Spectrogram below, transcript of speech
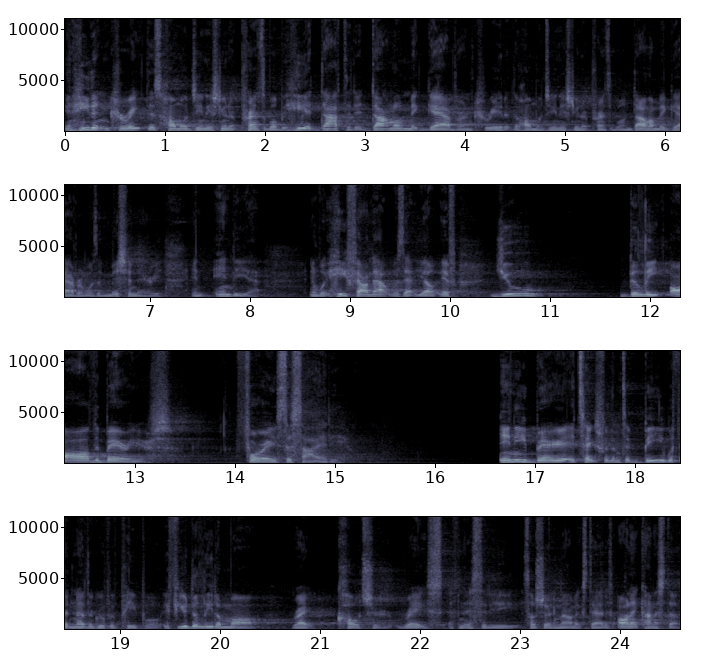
And he didn't create this homogeneous unit principle, but he adopted it. Donald McGavran created the homogeneous unit principle. And Donald McGavran was a missionary in India. And what he found out was that, yo, if you delete all the barriers for a society, any barrier it takes for them to be with another group of people, if you delete them all, right? Culture, race, ethnicity, socioeconomic status, all that kind of stuff,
